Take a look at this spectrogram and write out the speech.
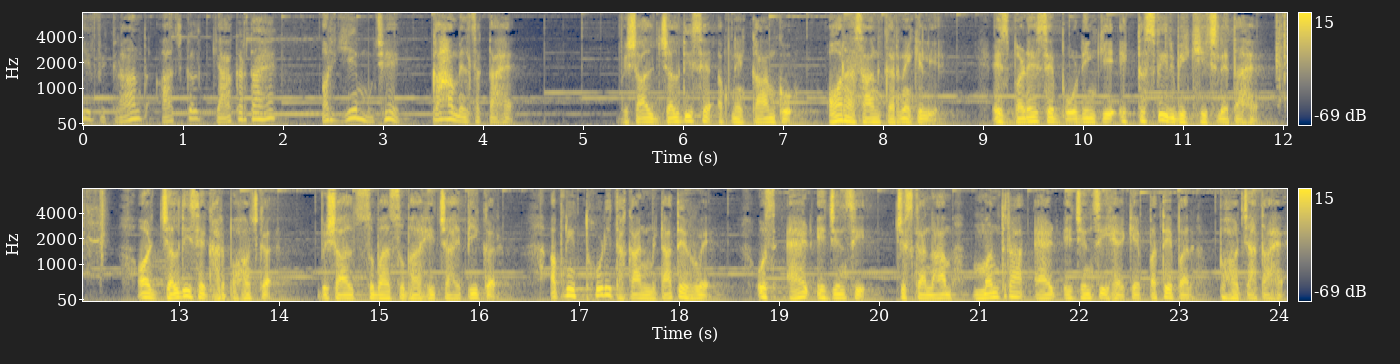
ये विक्रांत आजकल क्या करता है और ये मुझे कहा मिल सकता है? विशाल जल्दी से अपने काम को और आसान करने के लिए इस बड़े से बोर्डिंग की एक तस्वीर भी खींच लेता है और जल्दी से घर पहुंचकर विशाल सुबह सुबह ही चाय पीकर अपनी थोड़ी थकान मिटाते हुए उस एड एजेंसी, जिसका नाम मंत्रा एड एजेंसी है, के पते पर पहुँच जाता है।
